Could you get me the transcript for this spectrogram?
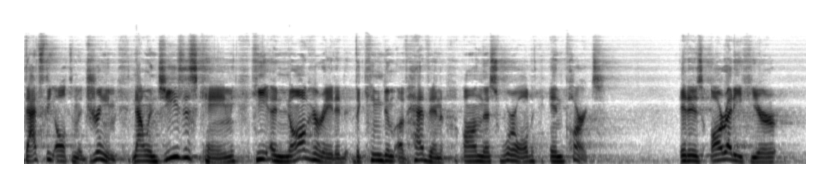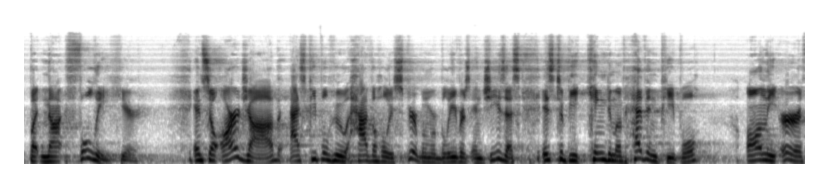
That's the ultimate dream. Now, when Jesus came, he inaugurated the kingdom of heaven on this world in part. It is already here, but not fully here. And so, our job as people who have the Holy Spirit when we're believers in Jesus is to be kingdom of heaven people on the earth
